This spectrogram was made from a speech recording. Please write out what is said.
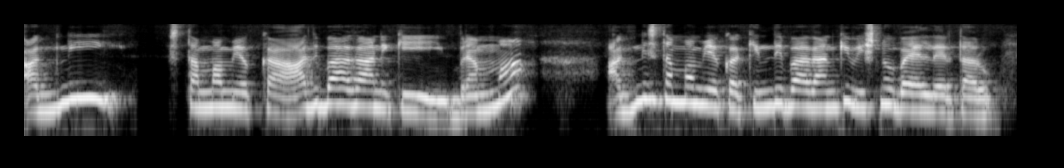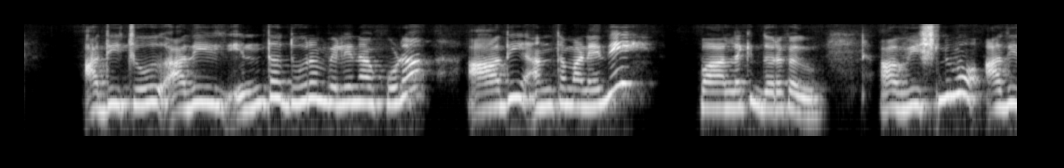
అగ్ని స్తంభం యొక్క ఆది భాగానికి బ్రహ్మ అగ్ని స్తంభం యొక్క కింది భాగానికి విష్ణువు బయలుదేరుతారు. అది చూ అది ఎంత దూరం వెళ్ళినా కూడా ఆది అంతం అనేది వాళ్ళకి దొరకదు. ఆ విష్ణువు అది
